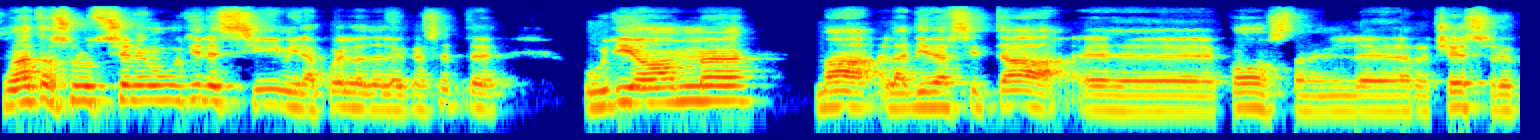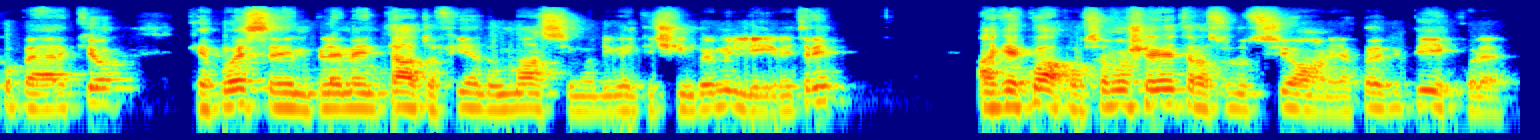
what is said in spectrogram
Un'altra soluzione utile, simile a quella delle cassette UD-Home, ma la diversità eh, consta nel recesso del coperchio, che può essere implementato fino ad un massimo di 25 mm. Anche qua possiamo scegliere tra soluzioni, da quelle più piccole,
